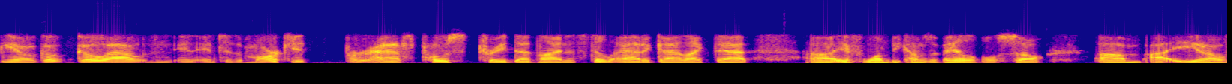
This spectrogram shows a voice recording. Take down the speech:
you know go go out and, and, into the market perhaps post trade deadline and still add a guy like that uh, if one becomes available. So um, I, you know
